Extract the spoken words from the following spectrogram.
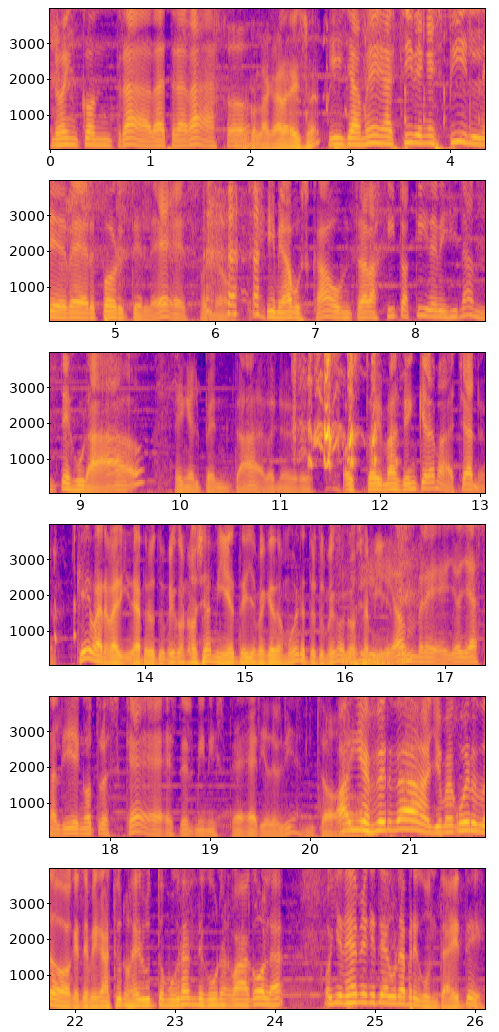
no encontraba trabajo. Con la cara esa. Y llamé a Steven Spielberg por teléfono. Y me ha buscado un trabajito aquí de vigilante jurado en el Pentágono. O estoy más bien que la machano. Qué barbaridad, pero tú me conoces a mí, Ete, yo me quedo muerto. Tú me conoces a mí. Sí, Ete. hombre, yo ya salí en otro sketch del Ministerio del Viento. Ay, es verdad, yo me acuerdo que te pegaste unos eructos muy grandes con una Coca-Cola. Oye, déjame que te haga una pregunta, Ete.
